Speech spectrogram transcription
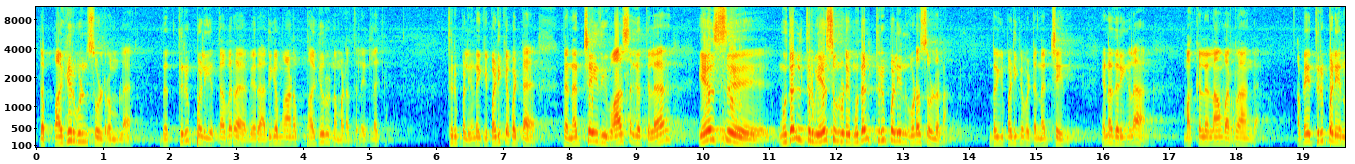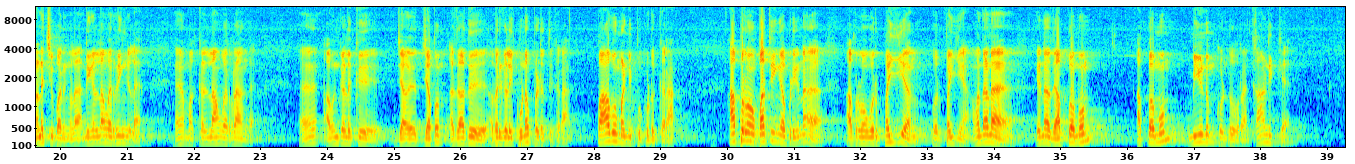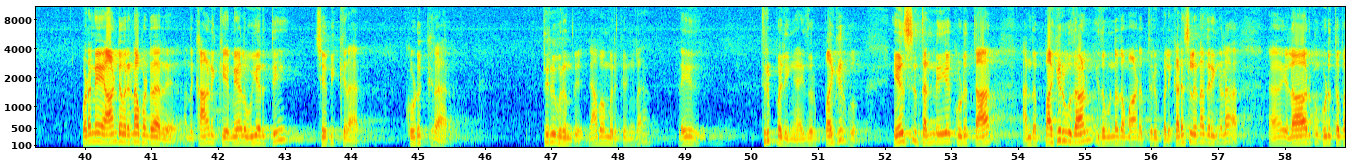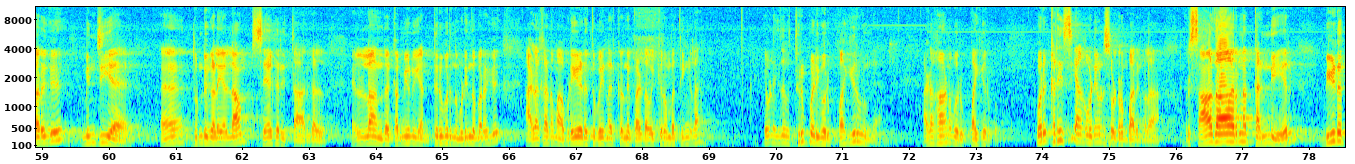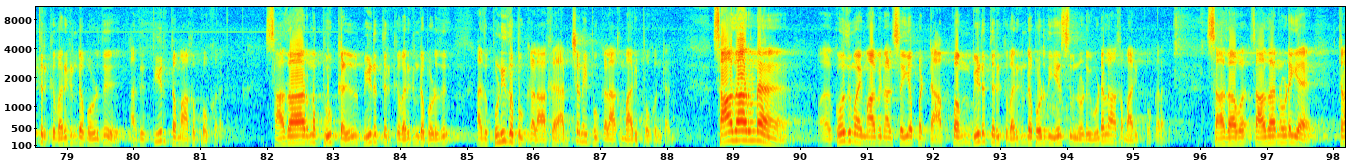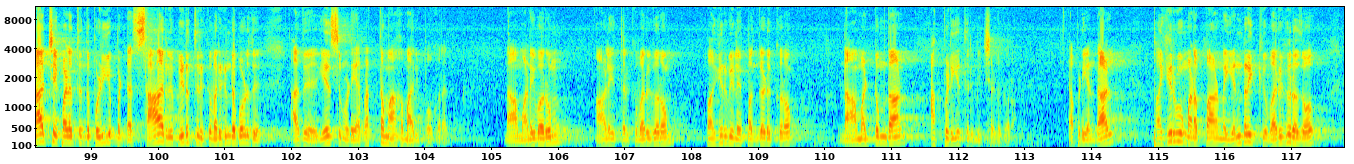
இந்த பகிர்வுன்னு சொல்கிறோம்ல இந்த திருப்பலியை தவிர வேறு அதிகமான பகிர்வு நம்ம இடத்துல இல்லைங்க. திருப்பலி இன்னைக்கு படிக்கப்பட்ட இந்த நற்செய்தி வாசகத்தில் இயேசு முதல் திரு இயேசுனுடைய முதல் திருப்பலின்னு கூட சொல்லலாம். இன்றைக்கு படிக்கப்பட்ட நற்செய்தி. என்ன தெரியுங்களா? மக்கள் எல்லாம் வர்றாங்க. அப்படியே திருப்பலியை நினச்சி பாருங்களா? நீங்கள்லாம் வர்றீங்களே? மக்கள்லாம் வர்றாங்க. அவங்களுக்கு ஜ ஜபம் அதாவது அவர்களை குணப்படுத்துகிறார். பாவ மன்னிப்பு கொடுக்கிறார். அப்புறம் பார்த்தீங்க அப்படின்னா அப்புறம் ஒரு பையன் ஒரு பையன். அவன் தானே என்னது அப்பமும் அப்பமும் மீனும் கொண்டு வரான் காணிக்க. உடனே ஆண்டவர் என்ன பண்ணுறாரு அந்த காணிக்கையை மேலே உயர்த்தி செபிக்கிறார் கொடுக்கிறார். திருவிருந்து ஞாபகம் இருக்குங்களா? அப்படியே திருப்பலிங்க இது ஒரு பகிர்வு. இயேசு தன்னையே கொடுத்தார் அந்த பகிர்வு தான் இது உன்னதமான திருப்பலி. கடைசியில் என்ன தெரியுங்களா? எல்லாருக்கும் கொடுத்த பிறகு மிஞ்சிய துண்டுகளை எல்லாம் சேகரித்தார்கள். எல்லாம் அந்த கம்யூனியன் திருவிருந்து முடிந்த பிறகு அழகாக நம்ம அப்படியே எடுத்து போய் நற்கண்ணை பாட வைக்கிறோம் பார்த்தீங்களா எவ்வளோ இது திருப்பலி ஒரு பகிர்வுங்க. அழகான ஒரு பகிர்வு. ஒரு கடைசியாக ஒன்றே ஒன்று சொல்கிறோம் பாருங்களா. ஒரு சாதாரண தண்ணீர் பீடத்திற்கு வருகின்ற பொழுது அது தீர்த்தமாக போகிறது. சாதாரண பூக்கள் பீடத்திற்கு வருகின்ற பொழுது அது புனித பூக்களாக அர்ச்சனை பூக்களாக மாறி போகின்றன. சாதாரண கோதுமை மாவினால் செய்யப்பட்ட அப்பம் பீடத்திற்கு வருகின்ற பொழுது இயேசுவினுடைய உடலாக மாறி போகிறது சாதாவ சாதாரணுடைய திராட்சை பழத்திலிருந்து பொழியப்பட்ட சாறு பீடத்திற்கு வருகின்ற பொழுது அது இயேசுனுடைய இரத்தமாக மாறிப்போகிறது. நாம் அனைவரும் ஆலயத்திற்கு வருகிறோம் பகிர்விலை பங்கெடுக்கிறோம் நாம் மட்டும்தான் அப்படியே திரும்பிச் செல்கிறோம் அப்படி என்றால் பகிர்வு மனப்பான்மை என்றைக்கு வருகிறதோ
